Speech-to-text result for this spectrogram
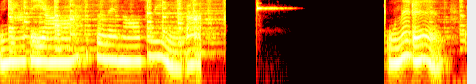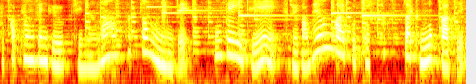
안녕하세요. 학습 플래너 수희입니다. 오늘은 국가평생교육진흥원 학점은행제 홈페이지에 제가 회원가입부터 학습자 등록까지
